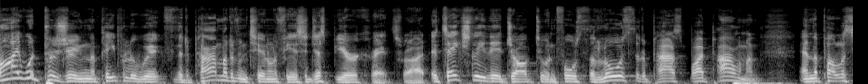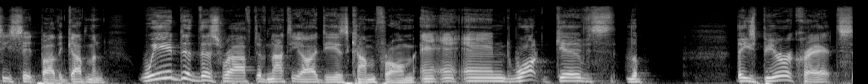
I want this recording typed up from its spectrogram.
I would presume the people who work for the Department of Internal Affairs are just bureaucrats, right? It's actually their job to enforce the laws that are passed by Parliament and the policies set by the government. Where did this raft of nutty ideas come from, and, and what gives the these bureaucrats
